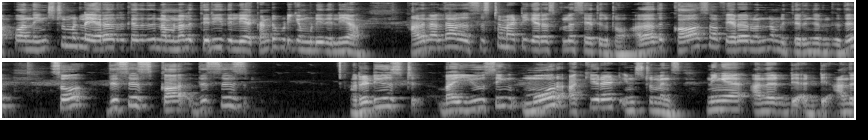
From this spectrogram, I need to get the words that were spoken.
அப்போ அந்த இன்ஸ்ட்ருமெண்ட்டில் எரர் இருக்கிறது நம்மளால தெரியுது இல்லையா? கண்டுபிடிக்க முடியுது இல்லையா? அதனால தான் அதை சிஸ்டமேட்டிக் எரர்ஸ்குள்ளே சேர்த்துக்கிட்டோம். அதாவது காஸ் ஆஃப் எரர் வந்து நம்மளுக்கு தெரிஞ்சிருந்தது. ஸோ திஸ் இஸ் கா this is reduced by using more accurate instruments நீங்கள் அந்த அந்த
